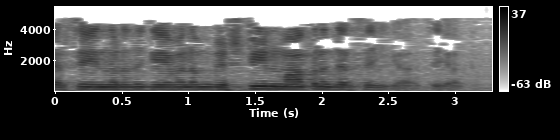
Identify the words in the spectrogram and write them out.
ചർച്ച ചെയ്യുന്നത് കേവലം വ്യഷ്ടിയിൽ മാത്രം ചർച്ച ചെയ്യാത്ത.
